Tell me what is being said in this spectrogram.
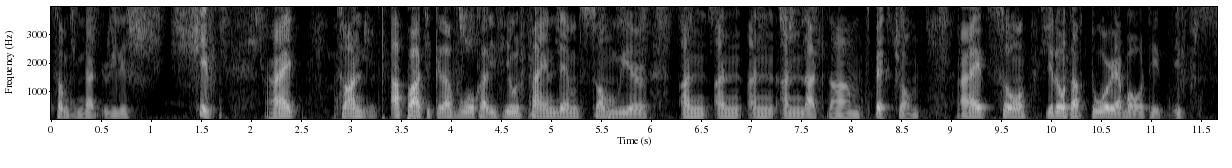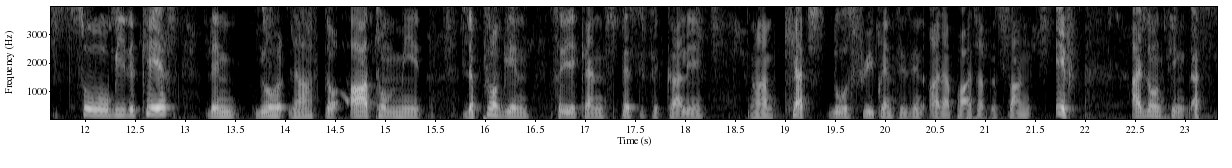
something that really sh shift all right so on a particular vocalist, you'll find them somewhere on on, on, on that um, spectrum. Alright, so you don't have to worry about it. If so be the case, then you have to automate the plugin so you can specifically um, catch those frequencies in other parts of the song. If I don't think that's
